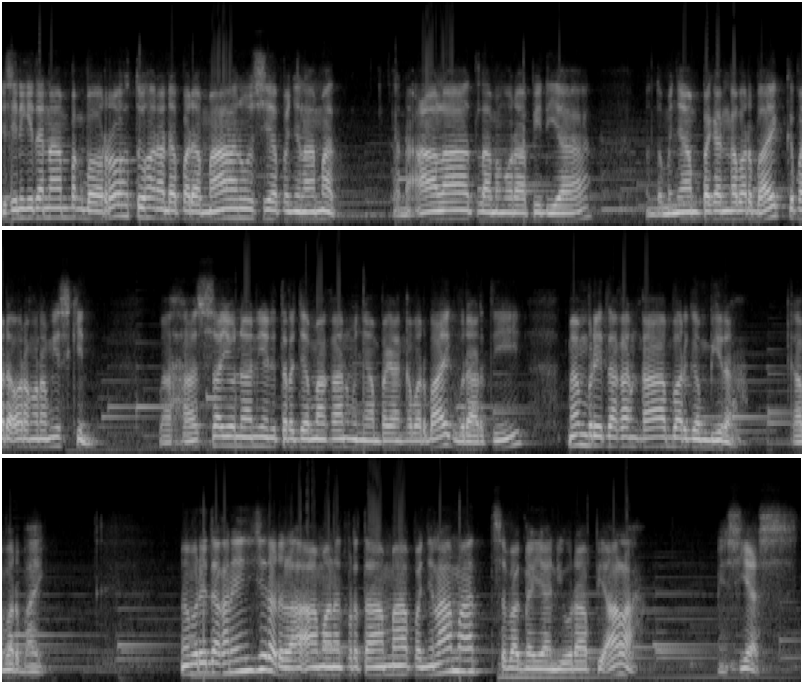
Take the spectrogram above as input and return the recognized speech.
di sini kita nampak bahwa roh Tuhan ada pada manusia penyelamat. Karena Allah telah mengurapi dia untuk menyampaikan kabar baik kepada orang-orang miskin. Bahasa Yunani yang diterjemahkan menyampaikan kabar baik berarti memberitakan kabar gembira, kabar baik. Memberitakan Injil adalah amanat pertama penyelamat sebagai yang diurapi Allah, Mesias.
